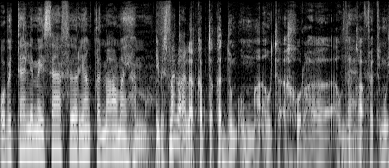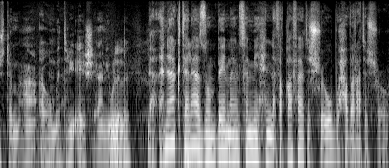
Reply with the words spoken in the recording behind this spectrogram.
وبالتالي لما يسافر ينقل معه ما يهمه إيه بس ما له فقط. علاقة بتقدم أمة أو تأخرها أو لا، ثقافة مجتمع أو مدري إيش يعني ولا لا؟ لا هناك تلازم بين ما نسميه إحنا ثقافات الشعوب وحضارات الشعوب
